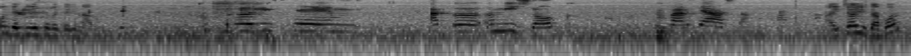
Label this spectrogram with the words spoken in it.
Unde este veterinarul? Este ac- în mijloc, în partea asta. Aici ești de acord? Da,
